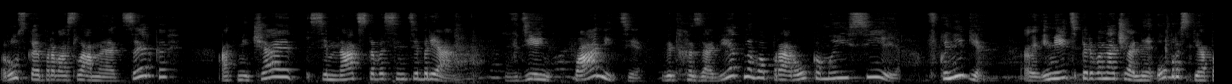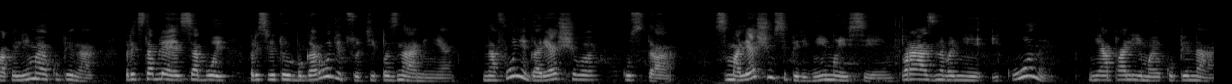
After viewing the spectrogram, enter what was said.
Русская Православная Церковь отмечает 17 сентября, в день памяти ветхозаветного пророка Моисея. В книге э, имеется первоначальный образ Неопоколимая Купина. Представляет собой Пресвятую Богородицу типа знамения на фоне горящего куста – с молящимся перед ней Моисеем. Празднование иконы «Неопалимая купина»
